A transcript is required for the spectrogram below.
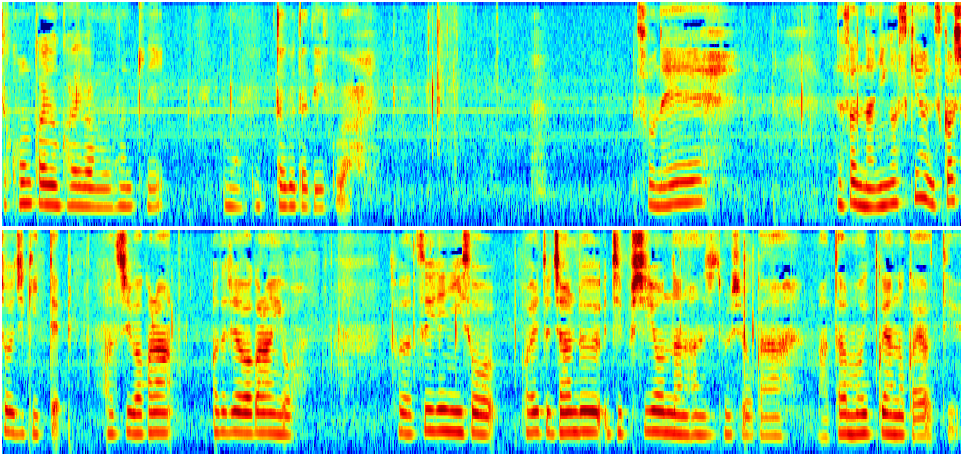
して今回の会話も本当にもうぐったぐたでいくわ。そうね。皆さん何が好きなんですか？正直言って。私分からん。私は分からんよ。そうだ。ついでにそう。割とジャンルジプシー女の話でもしようかな。またもう一個やんのかよっていう。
